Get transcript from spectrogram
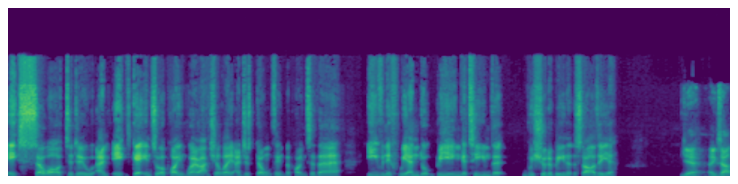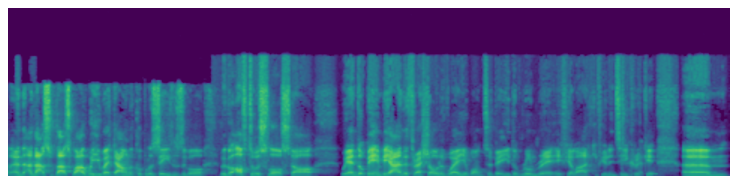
it's so hard to do. And it's getting to a point where actually I just don't think the points are there, even if we end up being a team that we should have been at the start of the year. Yeah, exactly. And, and that's that's why we went down a couple of seasons ago. We got off to a slow start. We end up being behind the threshold of where you want to be, the run rate, if you like, if you're into cricket. Um,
